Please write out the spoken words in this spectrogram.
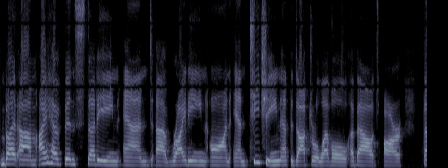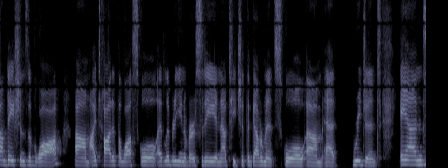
but um, I have been studying and uh, writing on and teaching at the doctoral level about our foundations of law. Um, I taught at the law school at Liberty University and now teach at the government school um, at Regent. And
